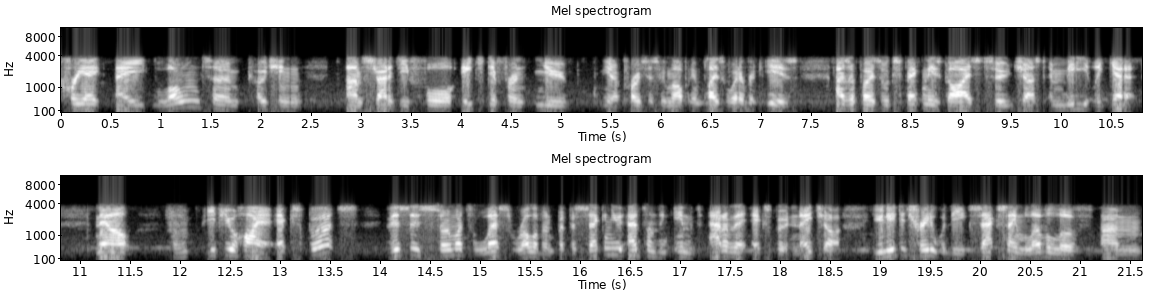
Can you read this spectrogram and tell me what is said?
create a long-term coaching um, strategy for each different new you know process we might put in place or whatever it is, as opposed to expecting these guys to just immediately get it. Now, if you hire experts, this is so much less relevant. But the second you add something in that's out of their expert nature, you need to treat it with the exact same level of um,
